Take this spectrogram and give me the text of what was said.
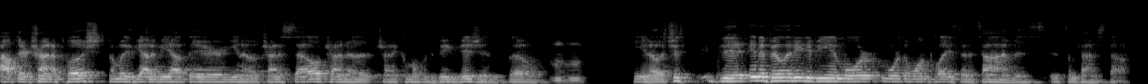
out there trying to push. Somebody's got to be out there, you know, trying to sell, trying to trying to come up with the big visions. Though, mm-hmm you know, it's just the inability to be in more more than one place at a time is is sometimes tough.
